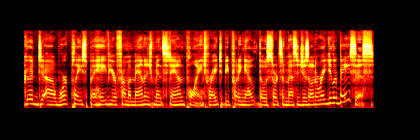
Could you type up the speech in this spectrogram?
good uh, workplace behavior from a management standpoint, right? To be putting out those sorts of messages on a regular basis.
